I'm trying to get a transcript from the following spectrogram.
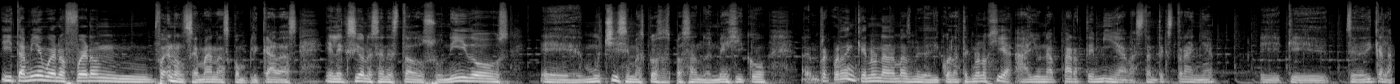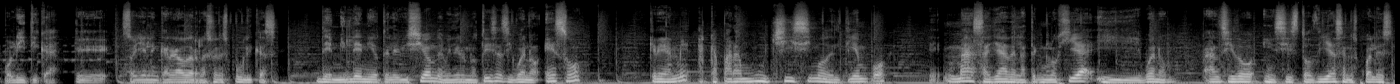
Y también, bueno, fueron, fueron semanas complicadas, elecciones en Estados Unidos, eh, muchísimas cosas pasando en México. Recuerden que no nada más me dedico a la tecnología, hay una parte mía bastante extraña eh, que se dedica a la política, que soy el encargado de relaciones públicas de Milenio Televisión, de Milenio Noticias, y bueno, eso, créanme, acapara muchísimo del tiempo, eh, más allá de la tecnología, y bueno, han sido, insisto, días en los cuales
